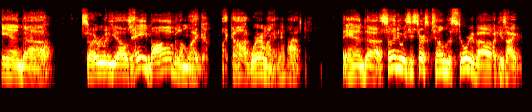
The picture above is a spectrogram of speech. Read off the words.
And uh, so everybody yells, Hey, Bob. And I'm like, my God, where am I at? And uh, so, anyways, he starts telling the story about. He's like,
